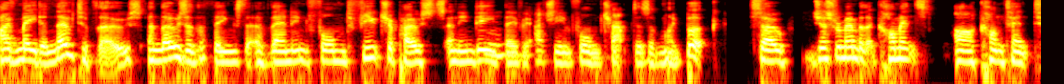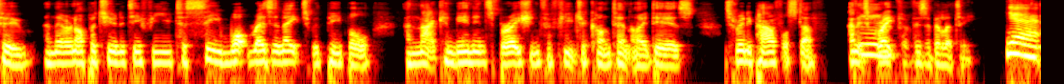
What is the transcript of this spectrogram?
I've made a note of those. And those are the things that have then informed future posts. And indeed, mm. they've actually informed chapters of my book. So just remember that comments are content too. And they're an opportunity for you to see what resonates with people. And that can be an inspiration for future content ideas. It's really powerful stuff. And it's mm. great for visibility. Yeah,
